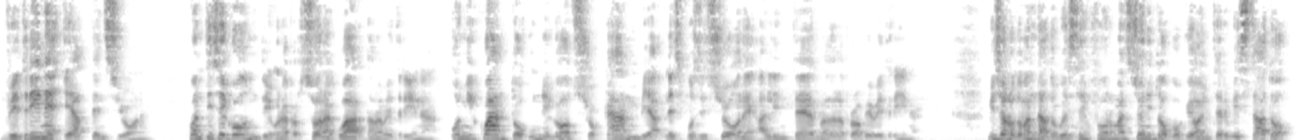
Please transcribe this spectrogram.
Vetrine e attenzione. Quanti secondi una persona guarda una vetrina? Ogni quanto un negozio cambia l'esposizione all'interno della propria vetrina? Mi sono domandato queste informazioni dopo che ho intervistato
